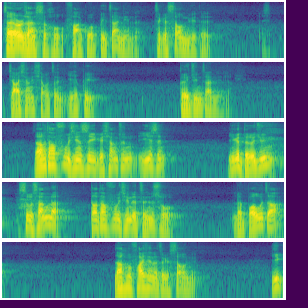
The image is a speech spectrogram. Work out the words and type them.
在二战时候，法国被占领了，这个少女的家乡小镇也被德军占领了。然后她父亲是一个乡村医生，一个德军受伤了，到他父亲的诊所来包扎，然后发现了这个少女，一，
